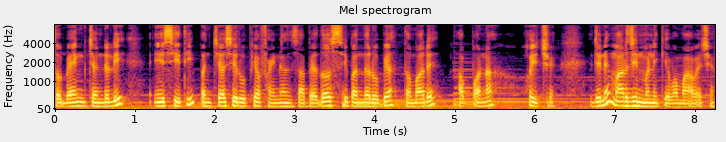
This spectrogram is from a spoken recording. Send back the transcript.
તો બેંક જનરલી એંસીથી પંચ્યાસી રૂપિયા ફાઇનાન્સ આપે. દસથી પંદર રૂપિયા તમારે આપવાના હોય છે, જેને માર્જિન મની કહેવામાં આવે છે.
